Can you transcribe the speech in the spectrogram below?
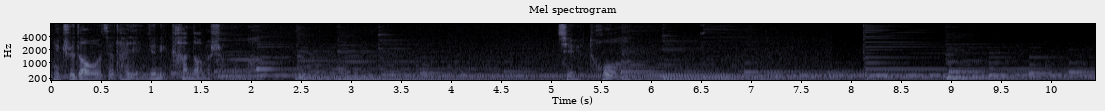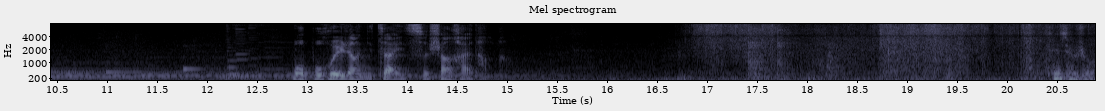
你知道我在他眼睛里看到了什么吗？解脱。我不会让你再一次伤害他了。铁救主，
